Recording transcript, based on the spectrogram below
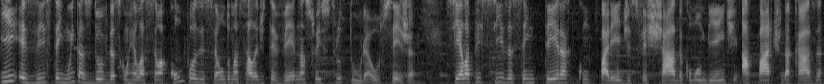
E existem muitas dúvidas com relação à composição de uma sala de TV na sua estrutura, ou seja, se ela precisa ser inteira com paredes fechada, como ambiente à parte da casa,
